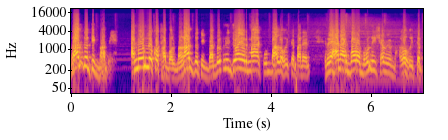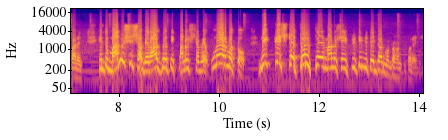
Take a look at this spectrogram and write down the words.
রাজনৈতিক ভাবে আমি অন্য কথা বলব রাজনৈতিক ভাবে উনি জয়ের মা খুব ভালো হইতে পারেন রেহানার বড় বোন হিসাবে ভালো হইতে পারেন। কিন্তু মানুষ হিসাবে রাজনৈতিক মানুষ হিসাবে উনার মতো নিকৃষ্ট চরিত্রের মানুষ এই পৃথিবীতে জন্মগ্রহণ করেনি।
